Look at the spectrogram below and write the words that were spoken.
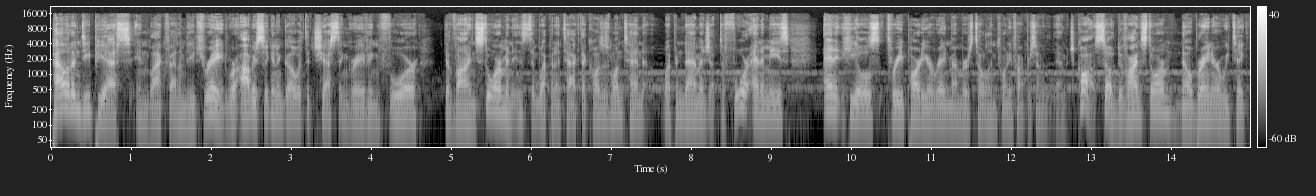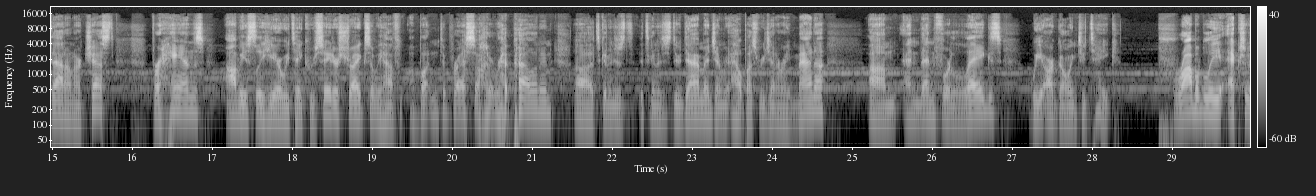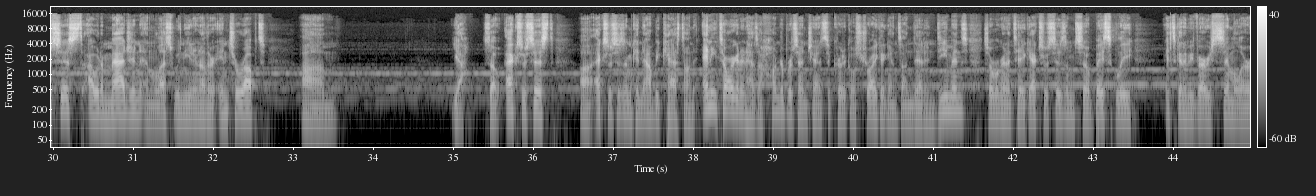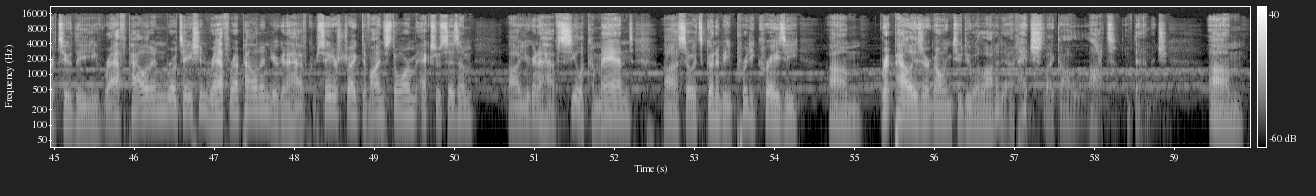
Paladin DPS in Blackfathom Deep's raid. We're obviously going to go with the chest engraving for Divine Storm, an instant weapon attack that causes 110 weapon damage up to four enemies, and it heals three party or raid members, totaling 25% of the damage caused. So, Divine Storm, no brainer. We take that on our chest. For hands, obviously here we take Crusader Strike, so we have a button to press on a Ret Paladin. Uh, it's gonna just it's gonna just do damage and help us regenerate mana. Um, and then for legs, we are going to take probably Exorcist, I would imagine, unless we need another interrupt. Um, yeah, so Exorcist. Uh, Exorcism can now be cast on any target and has a 100% chance to critical strike against undead and demons. So we're going to take Exorcism. So basically, it's going to be very similar to the Wrath Paladin rotation. Wrath Ret Paladin, you're going to have Crusader Strike, Divine Storm, Exorcism. Uh, you're going to have Seal of Command. Uh, so it's going to be pretty crazy. Um, Ret Pallies are going to do a lot of damage, like a lot of damage. Um,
